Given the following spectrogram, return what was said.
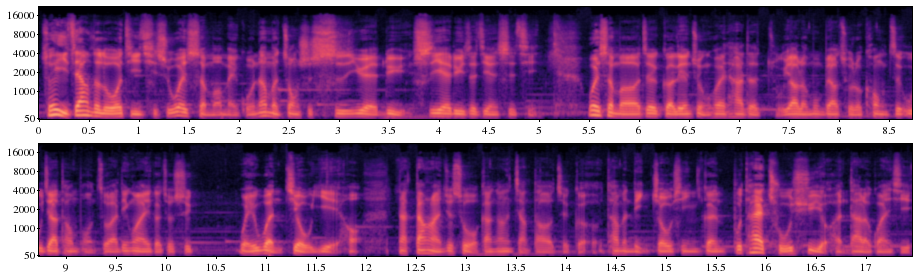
所以，以这样的逻辑，其实为什么美国那么重视失业率、失业率这件事情？为什么这个联准会它的主要的目标，除了控制物价通膨之外，另外一个就是维稳就业？哈，那当然就是我刚刚讲到这个，他们领周薪跟不太储蓄有很大的关系。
